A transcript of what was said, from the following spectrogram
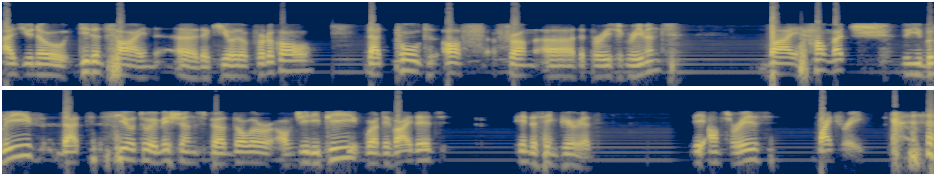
as you know, didn't sign uh, the Kyoto Protocol, that pulled off from uh, the Paris Agreement, by how much do you believe that CO2 emissions per dollar of GDP were divided in the same period? The answer is by three.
